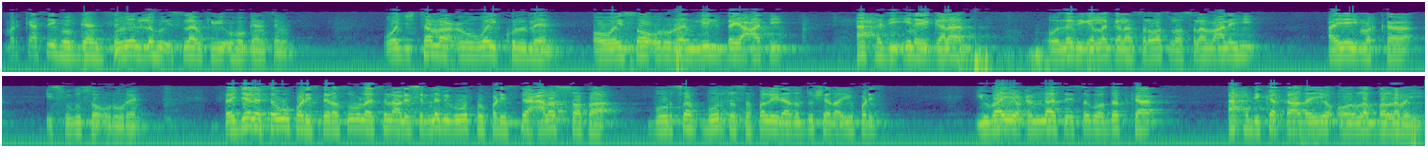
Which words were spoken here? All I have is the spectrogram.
markaasay hoggaansameen lahu islaamkii bay u hoggaansameen waijtamacuu way kulmeen oo way soo urureen lilbaycati axdi inay galaan oo nebiga la galaan salawatullahi wasalaamu calayhi ayay markaa isugu soo urureen. Fajalasa wuu fadhiistay rasuululahi sal lay slm nebigu wuxuu fadhiistay cala asafaa buursa buurta safa la yidhahdo dusheeda ayuu fadhiistay. Yubaayicu nnaasa isagoo dadka axdi ka qaadaya oo la ballamaya.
